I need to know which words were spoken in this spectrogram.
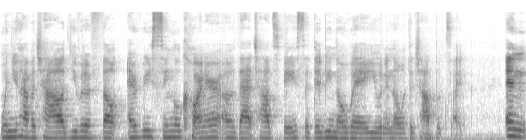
when you have a child, you would have felt every single corner of that child's face that there'd be no way you wouldn't know what the child looks like. And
